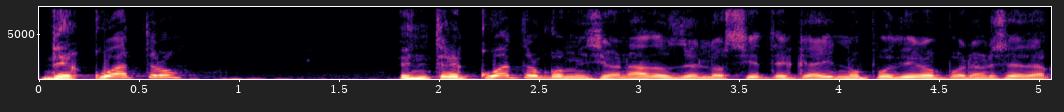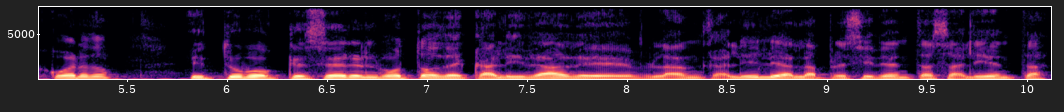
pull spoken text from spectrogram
de cuatro entre cuatro comisionados de los siete que hay no pudieron ponerse de acuerdo y tuvo que ser el voto de calidad de Blanca Lilia, la presidenta salienta,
